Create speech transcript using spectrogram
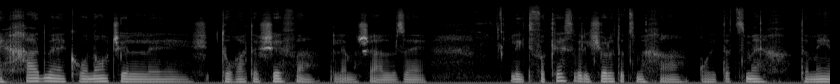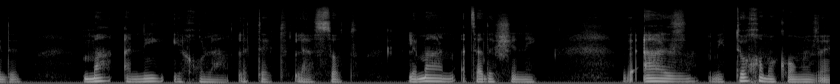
אחד מהעקרונות של uh, תורת השפע, למשל, זה להתפקס ולשאול את עצמך, או את עצמך, תמיד, מה אני יכולה לתת, לעשות, למען הצד השני. ואז, מתוך המקום הזה,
